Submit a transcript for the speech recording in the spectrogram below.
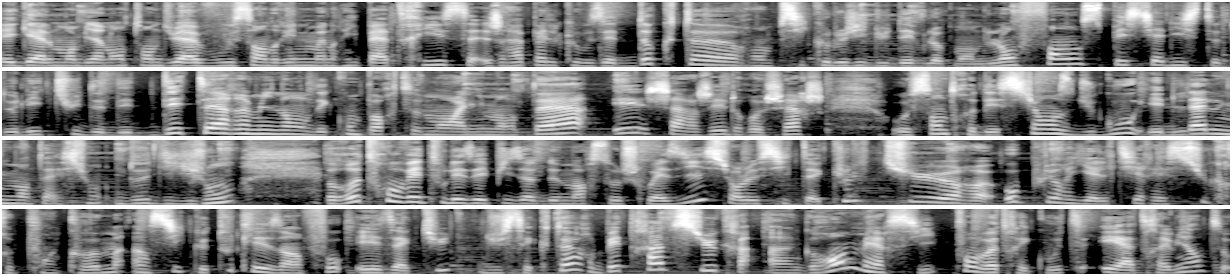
également bien entendu à vous Sandrine Monnery-Patrice. Je rappelle que vous êtes docteur en psychologie du développement de l'enfant, spécialiste de l'étude des déterminants des comportements alimentaires et chargée de recherche au Centre des sciences du goût et de l'alimentation de Dijon. Retrouvez tous les épisodes de Morceaux choisis sur le site culture au pluriel-sucre.com ainsi que toutes les infos et les actus du secteur betterave sucre. Un grand merci pour votre écoute et à très bientôt.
